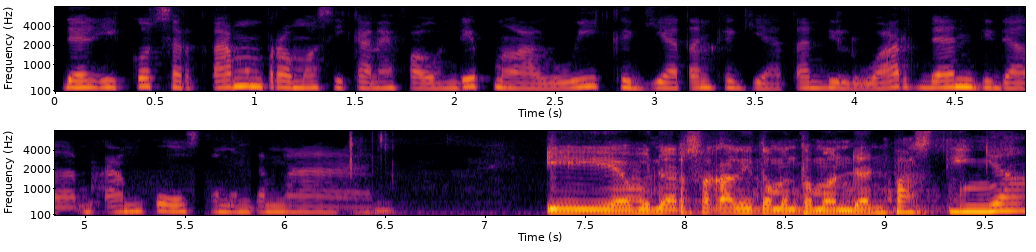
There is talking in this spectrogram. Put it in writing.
dan ikut serta mempromosikan Eva Undip melalui kegiatan-kegiatan di luar dan di dalam kampus, teman-teman. Iya benar sekali teman-teman dan pastinya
